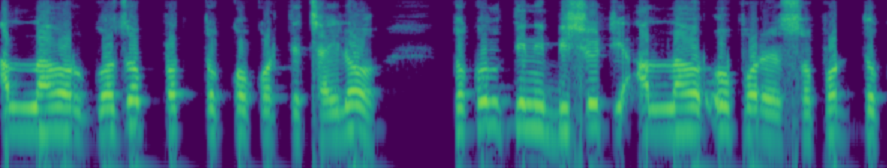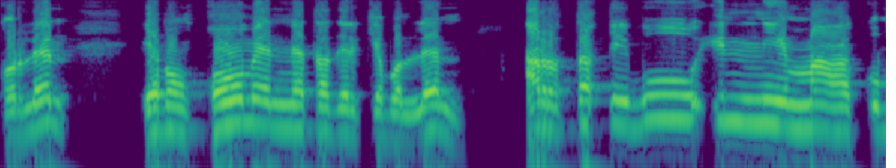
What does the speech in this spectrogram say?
আল্লাহর গজব প্রত্যক্ষ করতে চাইল, তখন তিনি বিষয়টি আল্লাহর উপরে সপর্দ করলেন এবং কওমের নেতাদেরকে বললেন আর তাকিবু ইন্নি মাকুম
